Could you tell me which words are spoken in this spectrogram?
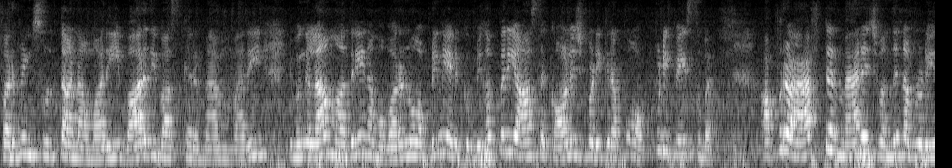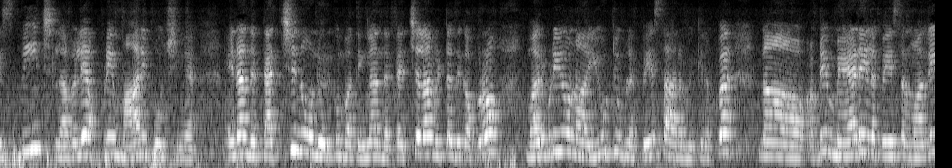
ஃபர்வின் சுல்தானா மாதிரி பாரதி பாஸ்கர் மேம் மாதிரி இவங்கெல்லாம் மாதிரி நம்ம வரணும் அப்படின்னு எனக்கு மிகப்பெரிய ஆசை. காலேஜ் படிக்கிறப்போ அப்படி பேசுவேன். அப்புறம் ஆஃப்டர் மேரேஜ் வந்து நம்மளுடைய ஸ்பீச் லெவலே அப்படியே மாறி போச்சுங்க ஏன்னா அந்த டச்சுன்னு ஒன்று இருக்கும் பார்த்தீங்களா அந்த டச்செல்லாம் விட்டதுக்கப்புறம் மறுபடியும் நான் யூடியூப்பில் பேச ஆரம்பிக்கிறப்ப நான் அப்படியே மேடையில் பேசுகிற மாதிரி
